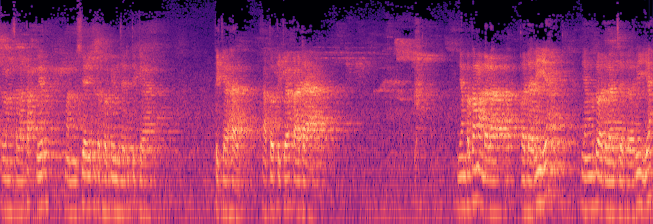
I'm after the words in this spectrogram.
dalam masalah takdir, manusia itu terbagi menjadi tiga tiga hal atau tiga keadaan. Yang pertama adalah qadariyah, yang kedua adalah jabariyah,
